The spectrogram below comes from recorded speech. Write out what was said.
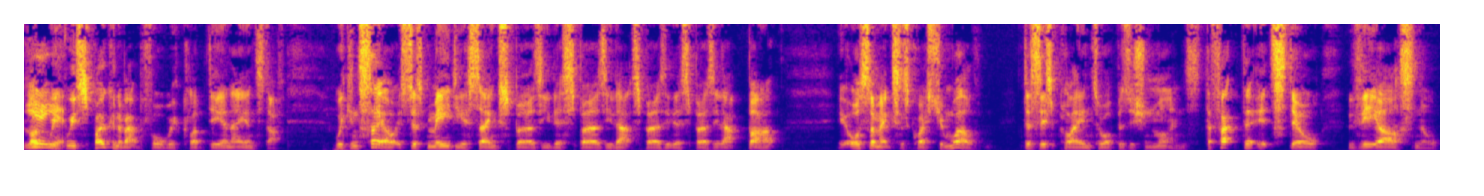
like yeah, we've, yeah. we've spoken about before with club DNA and stuff we can say, oh, it's just media saying Spursy this, Spursy that, Spursy this, Spursy that. But it also makes us question, well, does this play into opposition minds? The fact that it's still the Arsenal,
